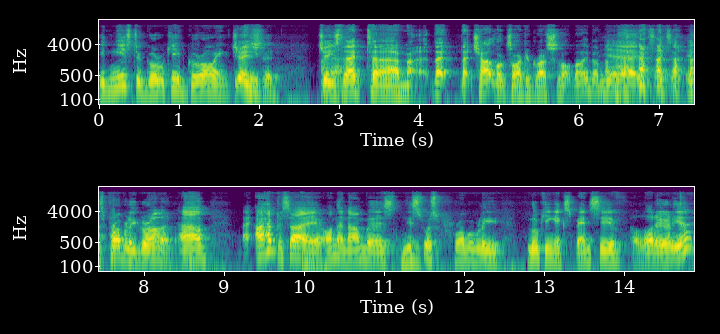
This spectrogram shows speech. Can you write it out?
It needs to grow, keep growing to Jeez. keep it. Geez, that um, that that chart looks like a growth stock, though, doesn't it? Yeah, it's, it's, it's probably grown. Um, I- have to say, on the numbers, this was probably looking expensive a lot earlier,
